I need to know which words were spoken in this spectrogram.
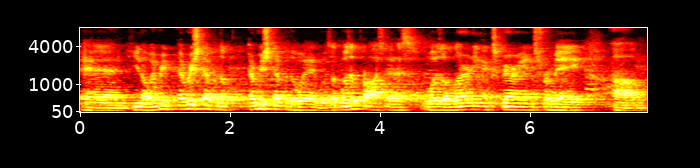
and you know, every every step of the every step of the way was a, was a process, was a learning experience for me. Um,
